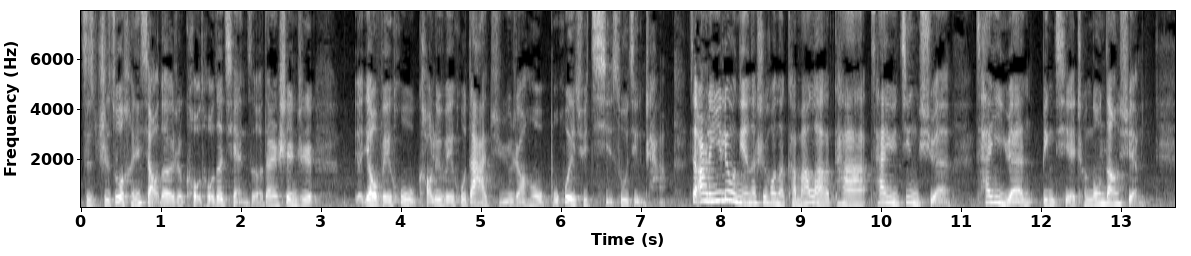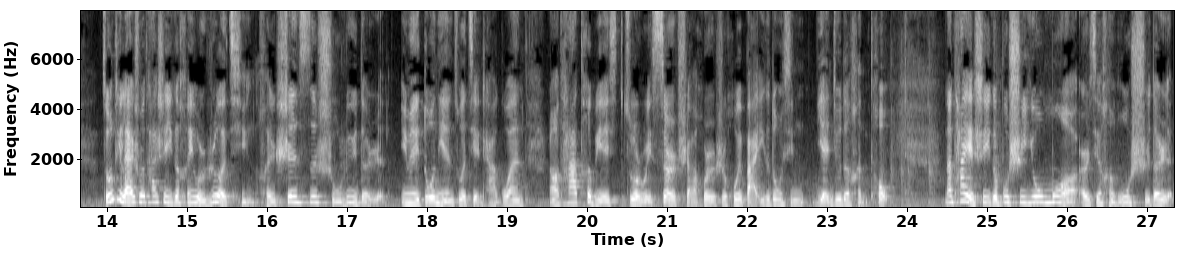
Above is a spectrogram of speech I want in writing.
只只做很小的这口头的谴责，但是甚至要维护考虑维护大局，然后不会去起诉警察。在二零一六年的时候呢，卡马拉他参与竞选参议员，并且成功当选。总体来说，他是一个很有热情、很深思熟虑的人。因为多年做检察官，然后他特别做 research 啊，或者是会把一个东西研究得很透。那他也是一个不失幽默而且很务实的人。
